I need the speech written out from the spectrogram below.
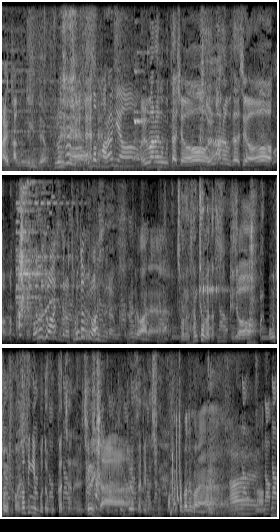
아유, 감동적인데요? 그러니까 엄마 바락이야. 얼마나 흐뭇하셔. 얼마나 흐뭇하셔. 너무 좋아하시더라고. 점점 좋아하시더라고. 기분 좋아하네. 저는 상처받았어. 그죠? 엄청 좋아하셔. 선생님보다 못 갔잖아요. 그러니까. 이쪽까지 가셨는데. 상처받을 만해. 아이, 아, 참.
